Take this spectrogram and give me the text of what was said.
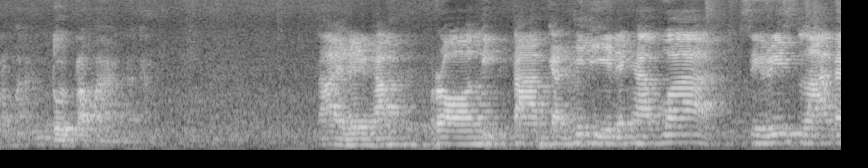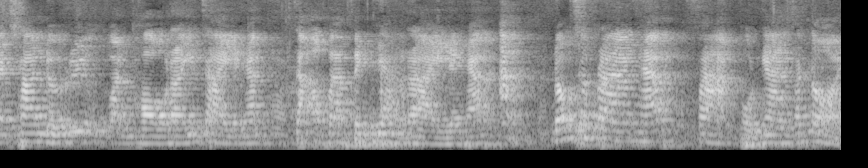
ประมาณโดยประมาณนะครับ ได้เลยครับ รอติดตามกันให้ดีนะครับว่าซีรีส์ไลฟ์แอคชั่นเรื่องวันทองไร้ใจนะครับ จะออกมาเป็นอย่างไรนะครับอะน้องชปรางครับ ฝากผลงานสักหน่อย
